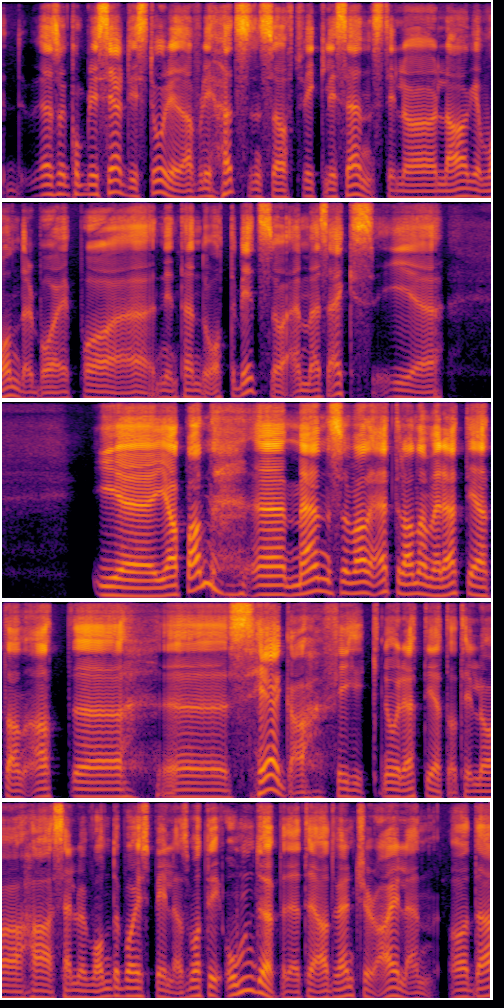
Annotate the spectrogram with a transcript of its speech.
Det er en sånn komplisert historie, da, fordi Hudson Soft fikk lisens til å lage Wonderboy på uh, Nintendo 8-bits og MSX i eh, i uh, Japan. Uh, men så var det et eller annet med rettighetene at uh, Sega fikk noen rettigheter til å ha selve Wonderboy-spillet. Så måtte de omdøpe det til Adventure Island, og da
